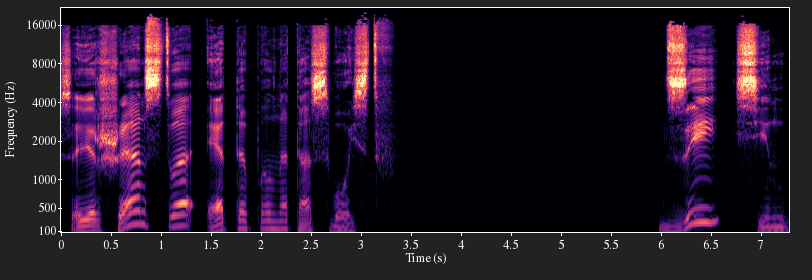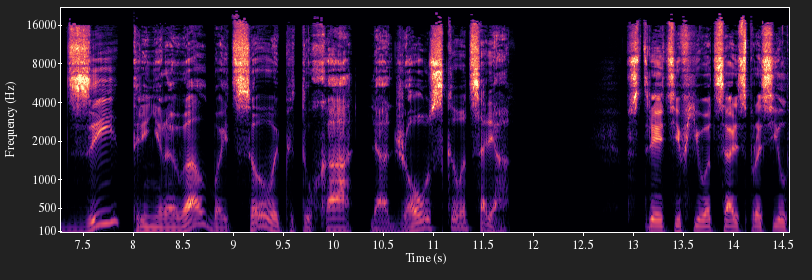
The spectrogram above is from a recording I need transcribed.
Совершенство — это полнота свойств. Цзы Синдзы тренировал бойцового петуха для джоуского царя. Встретив его, царь спросил,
